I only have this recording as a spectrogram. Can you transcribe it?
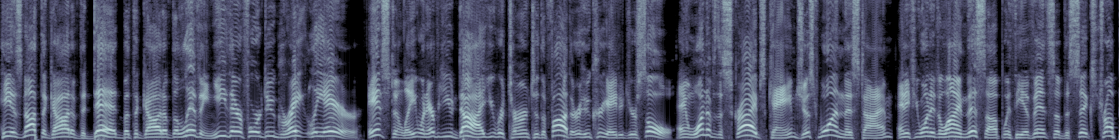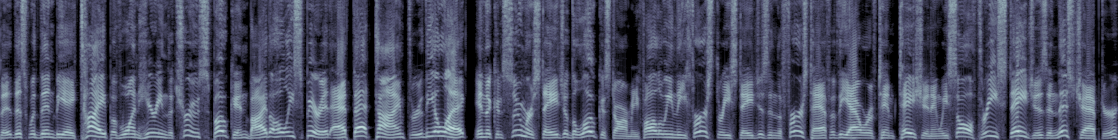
He is not the God of the dead, but the God of the living. Ye therefore do greatly err. Instantly, whenever you die, you return to the Father who created your soul. And one of the scribes came, just one this time, and if you wanted to line this up with the events of the sixth trumpet, this would then be a type of one hearing the truth spoken by the Holy Spirit at that time through the elect in the consumer stage of the locust army, following the first three stages in the first half of the hour of temptation. And we saw three stages in this chapter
